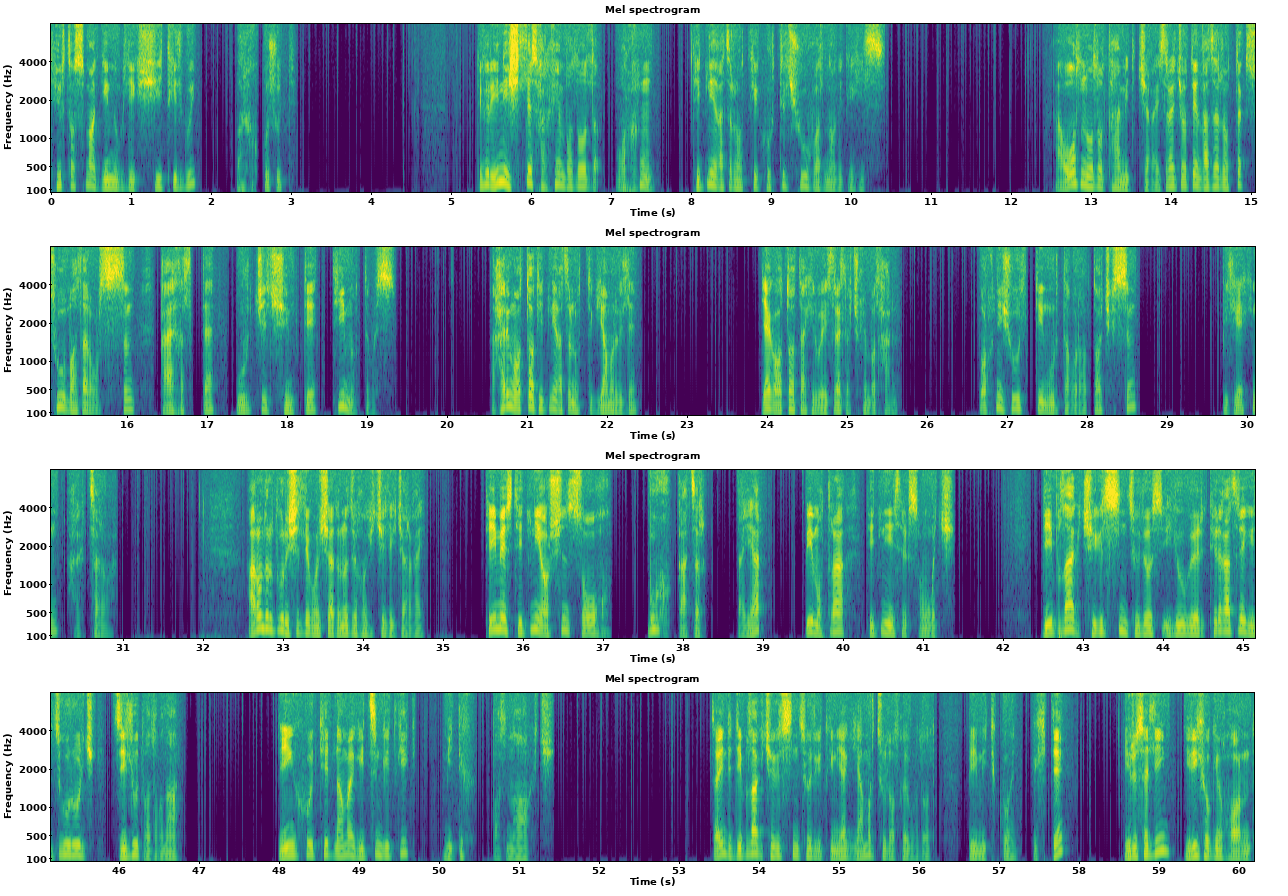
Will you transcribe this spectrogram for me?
тэр тусмаа гим нүглийг шийтгэлгүй орхихгүй шүү дээ. Тэгэхээр энэ ишлэлээс харах юм бол бурхан тэдний газар нутгийг хүртэл шүүх болно гэдгийг хэлсэн. А уул нь бол та мэдж байгаа. Израильчуудын газар нутаг сүү балаар урссан гайхалтай, үржил шимтэй тийм нутаг байсан. Харин одоо тэдний газар нутаг ямар вүлээ? Яг одоо та хэрвээ Израиль очих юм бол харна. Бурхны шүүлтийн үр дагавар одоо ч гэсэн бэлгээхэн харагцаар байна. 14 дугаар ишлэлийг уншаад өнөөдрийнхөө хичээлийг жаргая. Тиймээс тэдний оршин суух бүх газар даяар би мутраа тэдний эсрэг сунгаж Диблаг чиглэсэн цөлөөс илүүгээр тэр газрыг эзгүүрүүлж зилүүд болгоно. Ийхүү тэд намайг эзэн гэдгийг мэдэх болно гэж. За энд Диблаг чиглэсэн цөл гэдэг нь яг ямар цөл болохыг бол би мэдэхгүй байна. Гэхдээ Иерусалим, Ирихогийн хооронд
